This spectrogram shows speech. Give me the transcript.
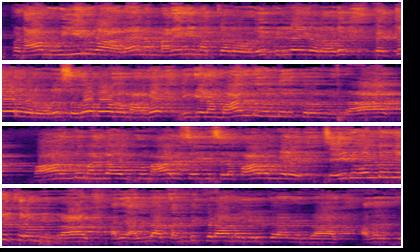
இப்ப நாம் உயிர் வாழ நம் மனைவி மக்களோடு பிள்ளைகளோடு பெற்றோர்களோடு சுகபோகமாக இங்கே நாம் வாழ்ந்து கொண்டிருக்கிறோம் என்றால் வாழ்ந்தும் அல்லாவுக்கு மாறு செய்து சில பாவங்களை செய்து கொண்டும் இருக்கிறோம் என்றால் அதை அல்லாஹ் கண்டுக்கிடாமல் இருக்கிறான் என்றால் அதற்கு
